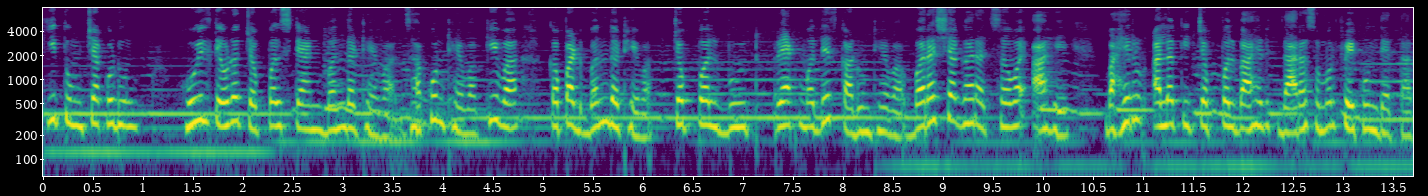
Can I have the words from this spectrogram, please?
की तुमच्याकडून होईल तेवढं चप्पल स्टँड बंद ठेवा झाकून ठेवा किंवा कपाट बंद ठेवा. चप्पल बूट रॅकमध्येच काढून ठेवा. बऱ्याचशा घरात सवय आहे बाहेरून आलं की चप्पल बाहेर दारासमोर फेकून देतात.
